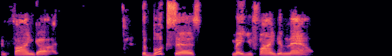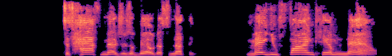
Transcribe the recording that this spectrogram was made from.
and find God. The book says, may you find him now. It says half measures availed us nothing. May you find him now.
